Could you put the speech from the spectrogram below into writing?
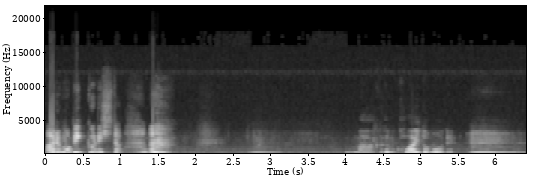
あれもびっくりした。ううん。んまあでも怖いと思うで。うん。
